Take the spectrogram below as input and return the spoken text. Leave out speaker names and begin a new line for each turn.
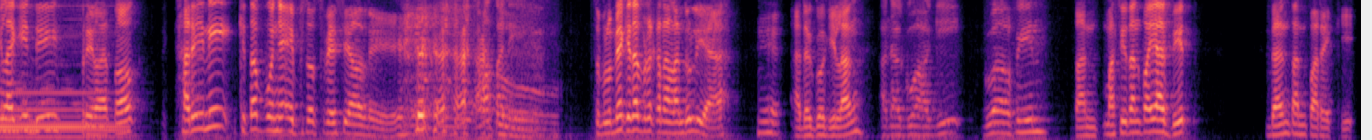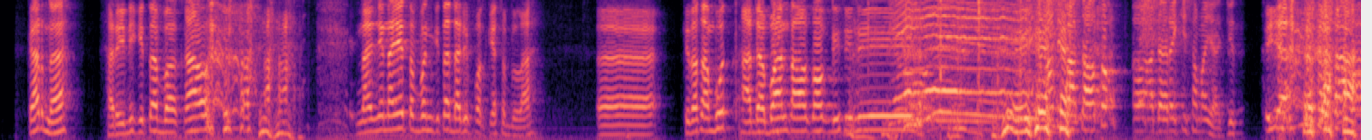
Balik lagi di Prila Talk. Hari ini kita punya episode spesial nih.
Apa nih?
Sebelumnya kita berkenalan dulu ya. Ada gua Gilang,
Ada gua Agi.
Gua Alvin.
tan masih tanpa Yazid dan tanpa Reki. Karena hari ini kita bakal nanya-nanya teman kita dari podcast sebelah. Eh, kita sambut ada Bantal Talk di sini.
Kan di Batal Talk eh, ada Reki sama Yajid.
Iya.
